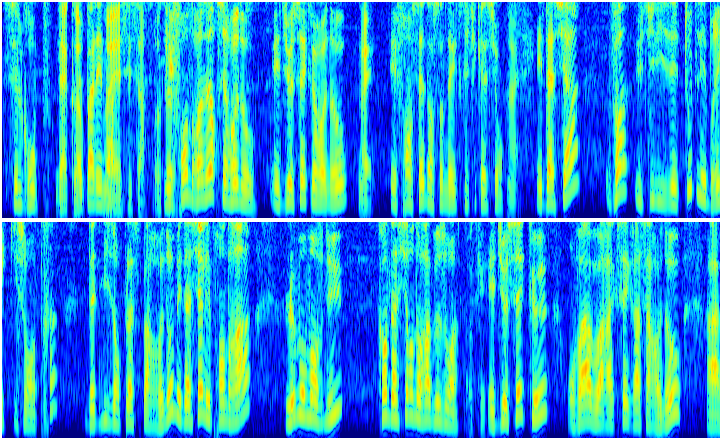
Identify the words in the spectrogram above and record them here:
c'est le groupe. D'accord. C'est pas les marques. c'est ça. Le frontrunner, c'est Renault. Et Dieu sait que Renault est français dans son électrification. Et Dacia va utiliser toutes les briques qui sont en train d'être mises en place par Renault, mais Dacia les prendra le moment venu quand Dacia en aura besoin. Et Dieu sait que on va avoir accès grâce à Renault à,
